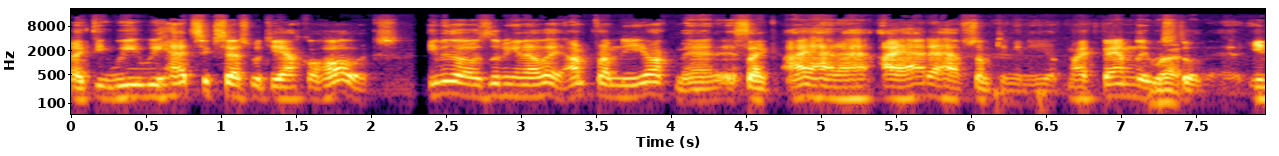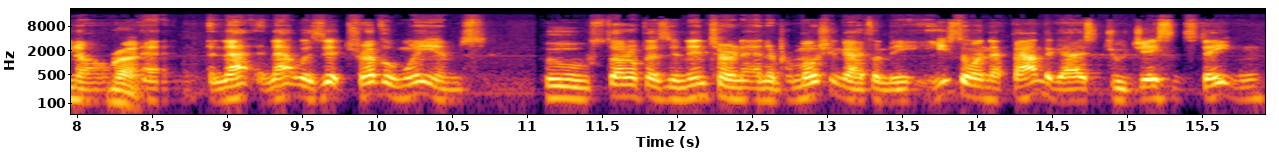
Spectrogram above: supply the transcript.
like the, we we had success with the Alkaholiks. Even though I was living in LA, I'm from New York, man. It's like I had to, I had to have something in New York. My family was Right. still there, you know. Right. And, and that and that was it. Trevor Williams, who started off as an intern and a promotion guy for me, he's the one that found the guys through Jason Staten,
